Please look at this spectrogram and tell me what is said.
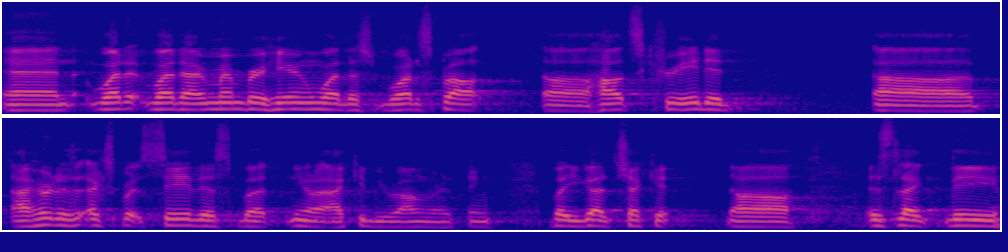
And what, what I remember hearing what a water spout, uh, how it's created, uh, I heard an expert say this, but you know I could be wrong or anything. But you got to check it. Uh, it's like the,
